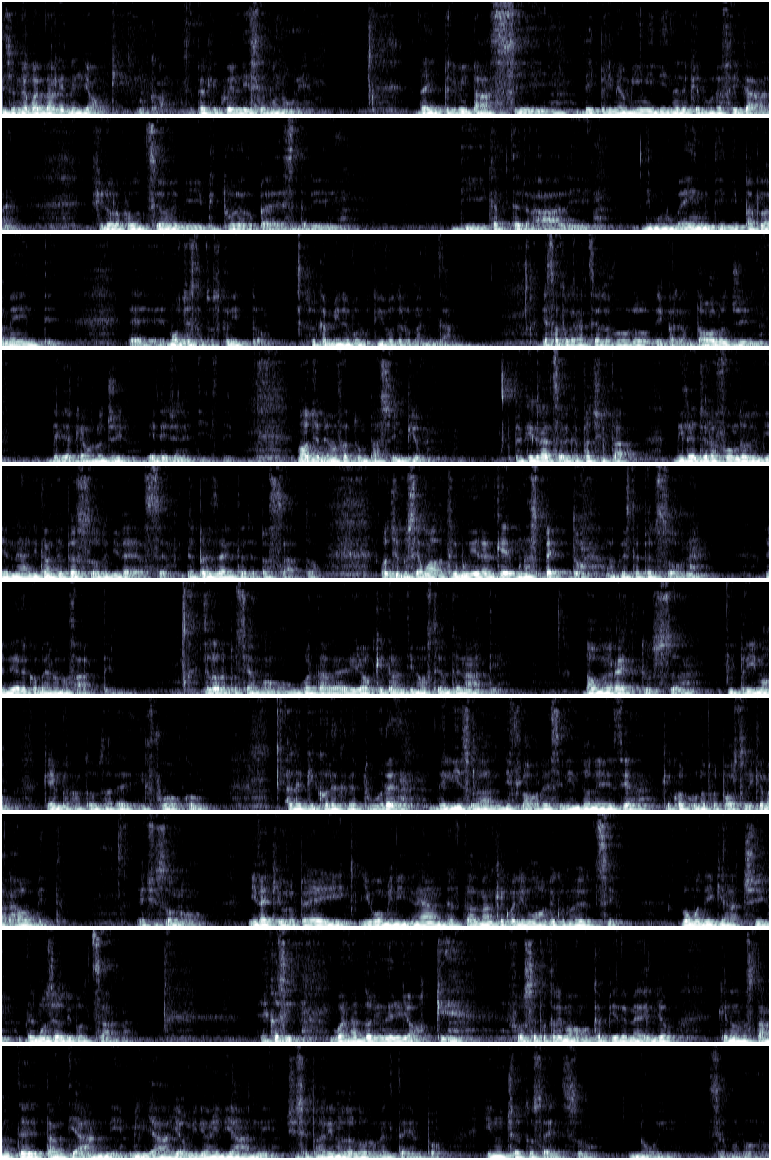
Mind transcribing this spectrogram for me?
Bisogna guardarli negli occhi, Luca, perché quelli siamo noi. Dai primi passi dei primi ominidi nelle pianure africane, fino alla produzione di pitture rupestri, di cattedrali, di monumenti, di parlamenti. Eh, molto è stato scritto sul cammino evolutivo dell'umanità. È stato grazie al lavoro dei paleontologi, degli archeologi e dei genetisti. Ma oggi abbiamo fatto un passo in più, perché grazie alla capacità di leggere a fondo il DNA di tante persone diverse, del presente e del passato, oggi possiamo attribuire anche un aspetto a queste persone, vedere come erano fatti. E allora possiamo guardare negli occhi tanti nostri antenati, da Homo erectus, il primo che ha imparato a usare il fuoco, alle piccole creature dell'isola di Flores in Indonesia che qualcuno ha proposto di chiamare Hobbit. E ci sono i vecchi europei, gli uomini di Neanderthal, ma anche quelli nuovi come Ötzi, l'uomo dei ghiacci del museo di Bolzano. E così, guardandoli negli occhi, forse potremo capire meglio che nonostante tanti anni, migliaia o milioni di anni ci separino da loro nel tempo, in un certo senso noi siamo loro.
